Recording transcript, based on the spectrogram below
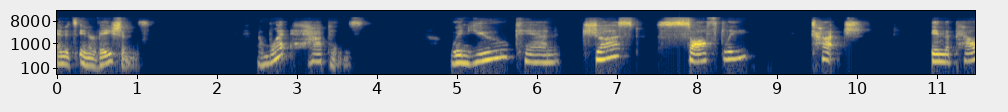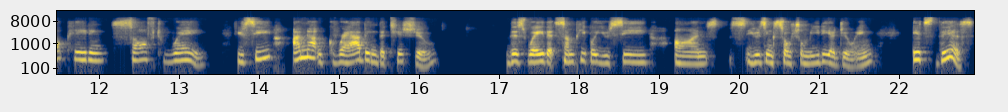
and its innervations. And what happens when you can just softly touch in the palpating soft way. You see, I'm not grabbing the tissue this way that some people you see on using social media doing. It's this,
